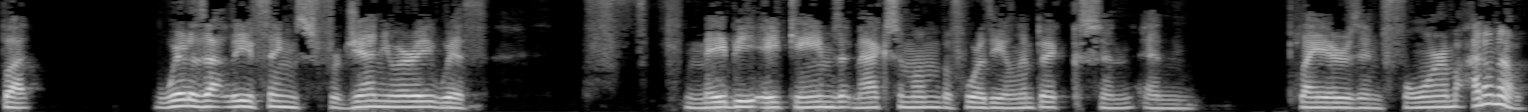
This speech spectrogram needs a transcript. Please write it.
but where does that leave things for January with maybe eight games at maximum before the Olympics and and players in form? I don't know.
